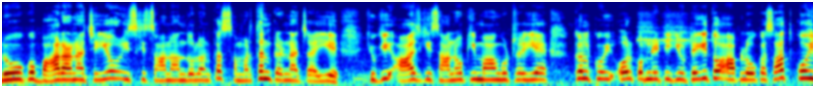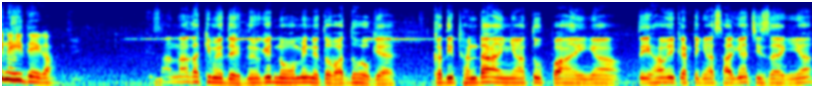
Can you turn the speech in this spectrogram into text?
लोगों को बाहर आना चाहिए और इस किसान आंदोलन का समर्थन करना चाहिए क्योंकि आज किसानों की मांग उठ रही है कल कोई और कम्युनिटी की उठेगी तो आप लोगों का साथ कोई नहीं देगा ਕਿਸਾਨਾਂ ਦਾ ਕਿਵੇਂ ਦੇਖਦੇ ਹੋ ਕਿ 9 ਮਹੀਨੇ ਤੋਂ ਵੱਧ ਹੋ ਗਿਆ ਹੈ। ਕਦੀ ਠੰਡਾਂ ਆਈਆਂ ਧੁੱਪਾਂ ਆਈਆਂ ਤੇਹਾਂ ਵੀ ਕੱਟੀਆਂ ਸਾਰੀਆਂ ਚੀਜ਼ਾਂ ਹੈਗੀਆਂ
